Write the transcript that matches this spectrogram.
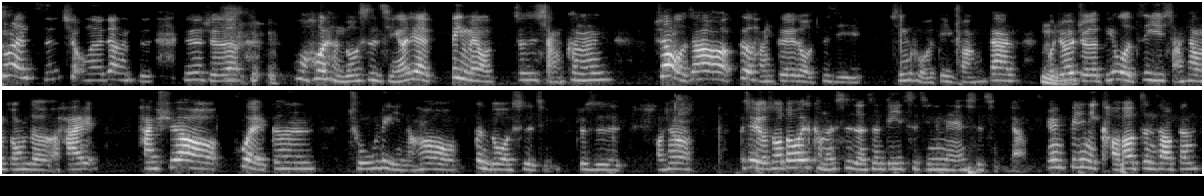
突然词穷了这样子，就是觉得哇会很多事情，而且并没有就是想可能虽然我知道各行各业都有自己。辛苦的地方，但我就会觉得比我自己想象中的还还需要会跟处理，然后更多的事情，就是好像，而且有时候都会可能是人生第一次经历那些事情这样子，因为毕竟你考到证照跟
